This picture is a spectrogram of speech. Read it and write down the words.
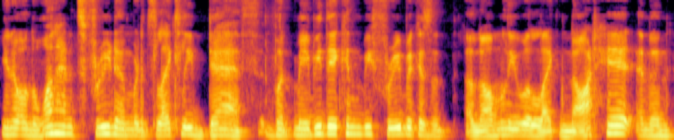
you know, on the one hand, it's freedom, but it's likely death. But maybe they can be free because the anomaly will like not hit, and then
